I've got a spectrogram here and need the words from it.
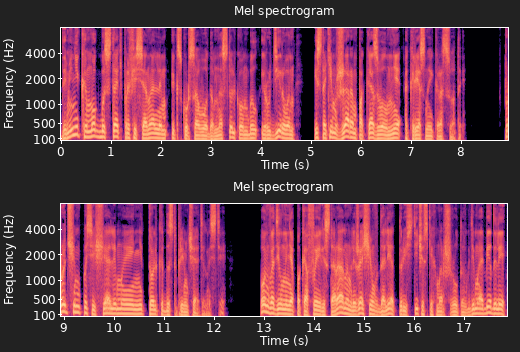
Доминика мог бы стать профессиональным экскурсоводом, настолько он был эрудирован и с таким жаром показывал мне окрестные красоты. Впрочем, посещали мы не только достопримечательности. Он водил меня по кафе и ресторанам, лежащим вдали от туристических маршрутов, где мы обедали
